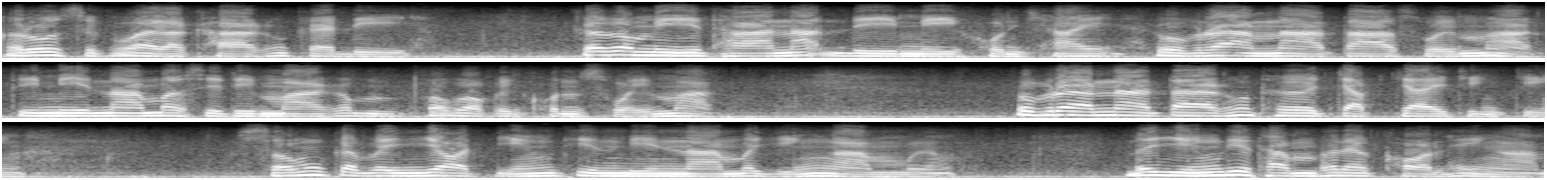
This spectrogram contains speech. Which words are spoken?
ก็รู้สึกว่าราคาของแกดี ก็ก็มีฐานะดีมีคนใช้ รูปร่างหน้าตาสวยมาก ที่มีนามว่าสิริมาก็เพราะว่าเป็นคนสวยมาก รูปร่างหน้าตาของเธอจับใจจริง ๆ สมกับเป็นยอดหญิงที่มีนามว่าหญิงงามเมือง และหญิงที่ทำพระนครให้งาม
